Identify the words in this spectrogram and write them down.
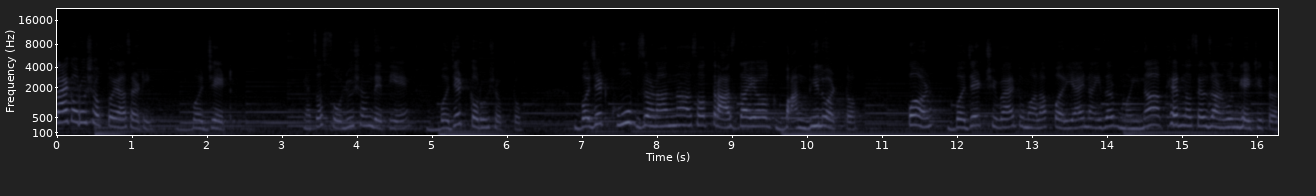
काय करू शकतो यासाठी? बजेट ह्याचं सोल्युशन देते बजेट करू शकतो. बजेट खूप जणांना असं त्रासदायक बांधील वाटतं. पण बजेटशिवाय तुम्हाला पर्याय नाही. जर महिना अखेर नसेल जाणवून घ्यायची तर.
